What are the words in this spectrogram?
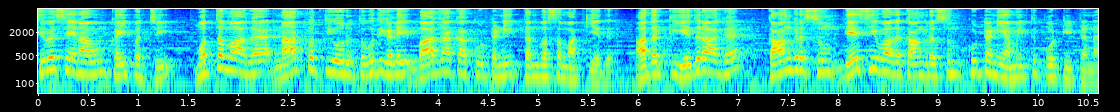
சிவசேனாவும் கைப்பற்றி மொத்தமாக நாற்பத்தி ஒரு தொகுதிகளை பாஜக கூட்டணி தன்வசமாக்கியது. அதற்கு எதிராக காங்கிரசும் தேசியவாத காங்கிரசும் கூட்டணி அமைத்து போட்டியிட்டன.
